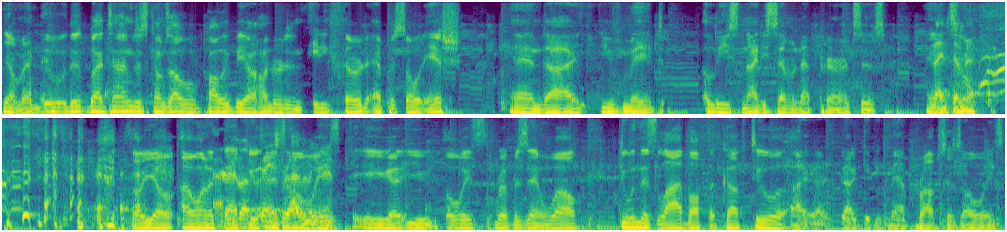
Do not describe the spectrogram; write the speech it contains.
Yeah, man. It, by the time this comes out, it will probably be our 183rd episode ish, and uh, you've made at least 97 appearances. And so, so, yo, I want to thank right, you as always. You got you always represent well. Doing this live off the cuff too. I, I gotta give you mad props as always.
